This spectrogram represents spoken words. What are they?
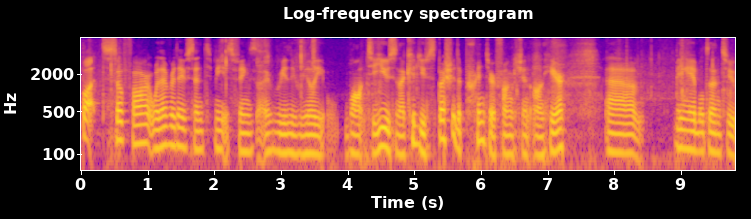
But so far, whatever they've sent to me is things that I really, really want to use, and I could use, especially the printer function on here. Um, being able then to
